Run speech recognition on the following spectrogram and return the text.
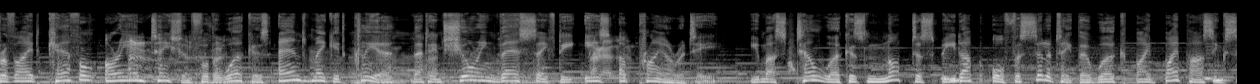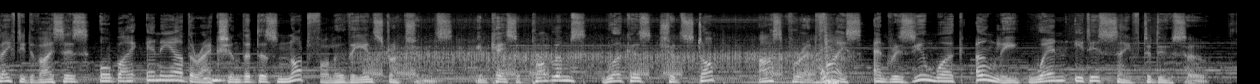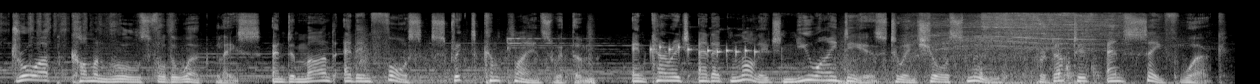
provide careful orientation for the workers and make it clear that ensuring their safety is a priority. You must tell workers not to speed up or facilitate their work by bypassing safety devices or by any other action that does not follow the instructions. In case of problems, workers should stop, ask for advice and resume work only when it is safe to do so. Draw up common rules for the workplace and demand and enforce strict compliance with them. Encourage and acknowledge new ideas to ensure smooth, productive and safe work.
